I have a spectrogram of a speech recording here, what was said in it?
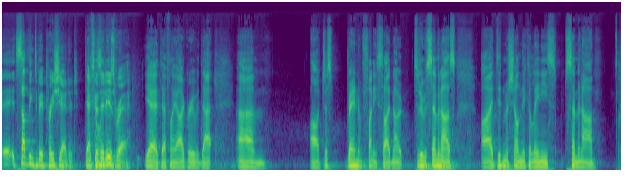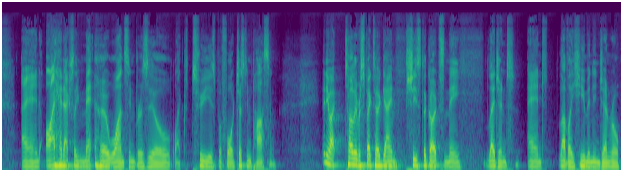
it's something to be appreciated because it is rare. Yeah, definitely. I agree with that. Um, oh, just random funny side note to do with seminars. I did Michelle Nicolini's seminar, and I had actually met her once in Brazil, like two years before, just in passing. Anyway, totally respect her game. She's the goat for me, legend and lovely human in general.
